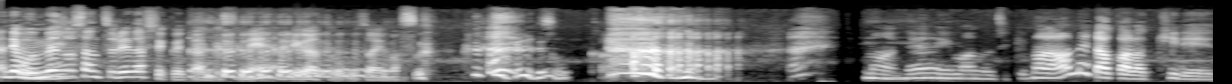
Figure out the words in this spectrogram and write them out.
あでも梅蔵結さん連れ出してくれたんですね。ありがとうございます。そっか。まあね、今の時期。まあ雨だから綺麗っ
